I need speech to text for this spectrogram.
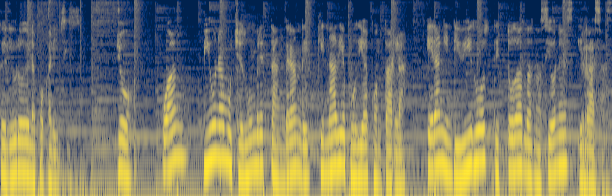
del libro del Apocalipsis. Yo, Juan, vi una muchedumbre tan grande que nadie podía contarla. Eran individuos de todas las naciones y razas,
